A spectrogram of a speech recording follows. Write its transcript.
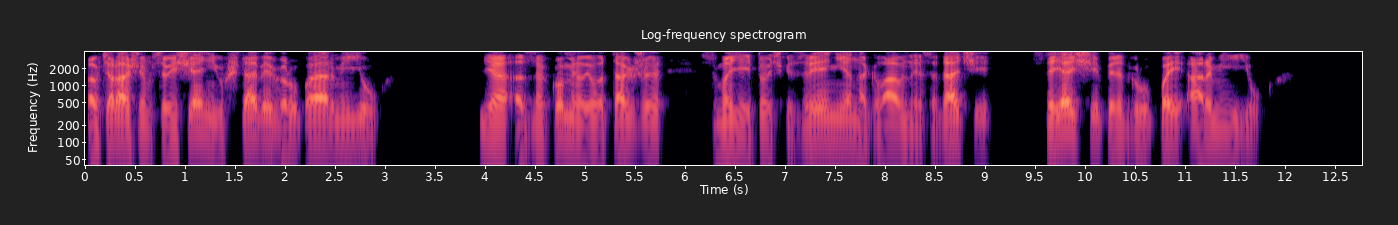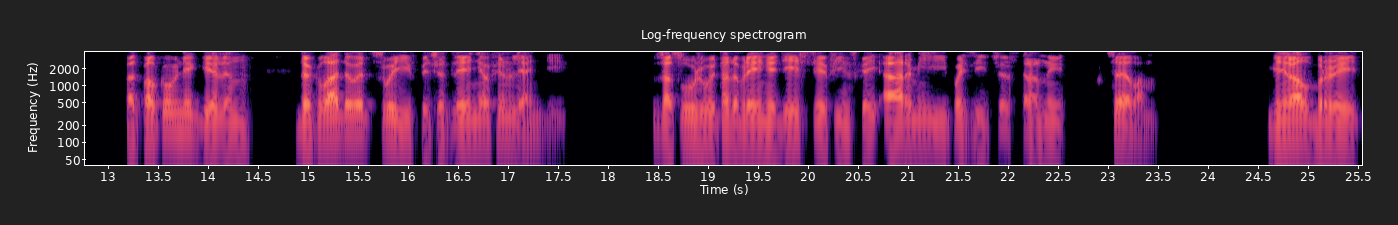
о вчерашнем совещании в штабе группы армий Юг я ознакомил его также с моей точки зрения на главные задачи, стоящие перед группой армии Юг. Подполковник Гелен докладывает свои впечатления о Финляндии. Заслуживает одобрения действия финской армии и позиция страны в целом. Генерал Брейт,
